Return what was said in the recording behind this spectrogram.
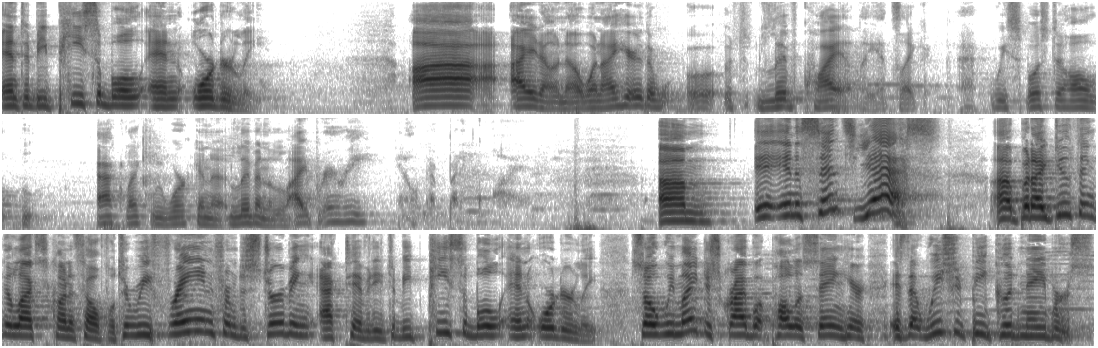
and to be peaceable and orderly. Uh, I don't know. When I hear the uh, live quietly, it's like we supposed to all act like we work in a live in a library. You know, everybody quiet. Um, in, in a sense, yes. Uh, but I do think the lexicon is helpful to refrain from disturbing activity, to be peaceable and orderly. So we might describe what Paul is saying here is that we should be good neighbors.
